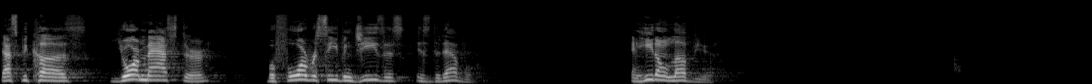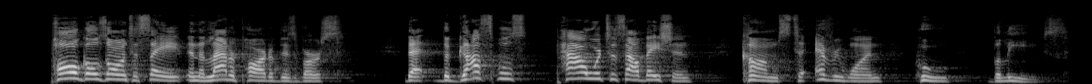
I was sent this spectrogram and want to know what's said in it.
That's because your master before receiving Jesus is the devil. And he don't love you. Paul goes on to say in the latter part of this verse that the gospel's power to salvation comes to everyone who believes.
